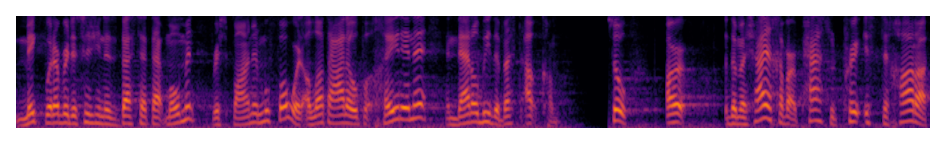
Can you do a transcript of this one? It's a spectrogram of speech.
make whatever decision is best at that moment, respond and move forward. Allah Ta'ala will put khair in it, and that'll be the best outcome. So our the mashayikh of our past would pray istikhara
